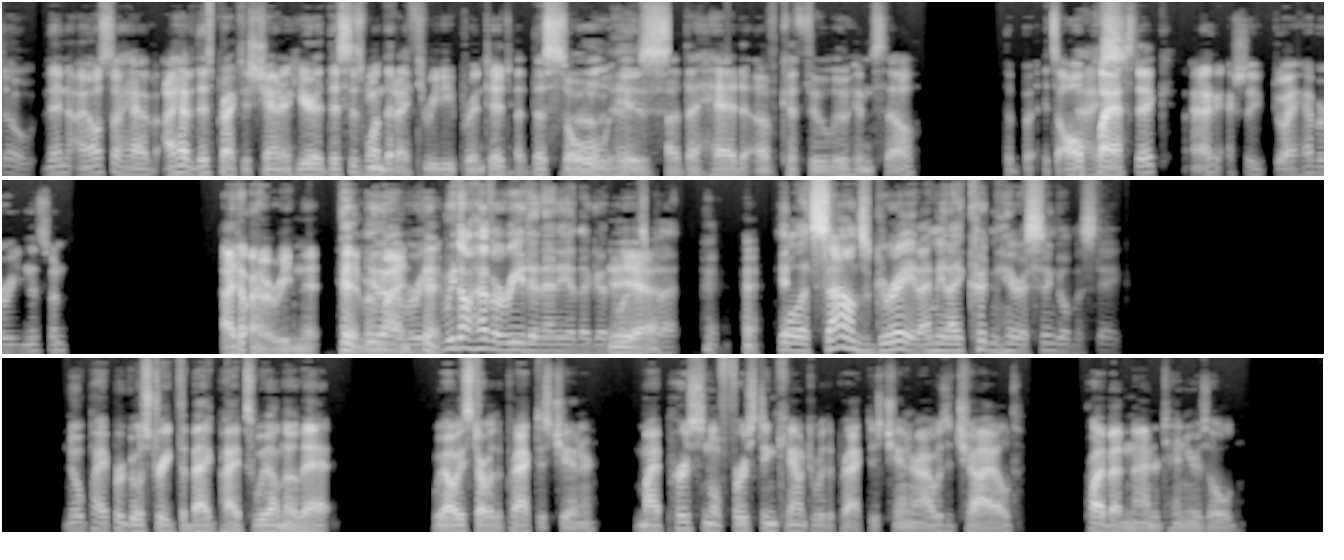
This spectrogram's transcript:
So then I also have I have this practice chanter here. This is one that I 3D printed. The soul nice. is uh, the head of Cthulhu himself. The, it's all Nice. plastic. I, actually, do I have a reed in this one? I don't have a reed in it. Never don't have a reed. We don't have a reed in any of the good ones, Yeah. but well, it sounds great. I mean, I couldn't hear a single mistake. no piper goes straight to the bagpipes. We all know that. We always start with a practice chanter. My personal first encounter with a practice chanter, I was a child, probably about nine or 10 years old.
